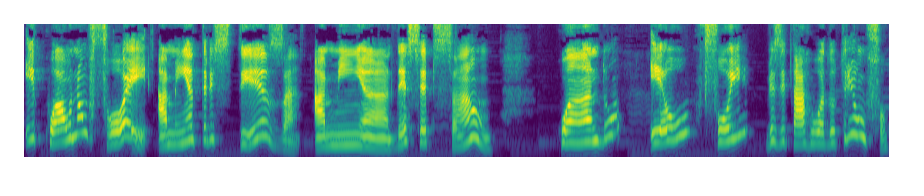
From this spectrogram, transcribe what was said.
E qual não foi a minha tristeza, a minha decepção quando eu fui visitar a Rua do Triunfo.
